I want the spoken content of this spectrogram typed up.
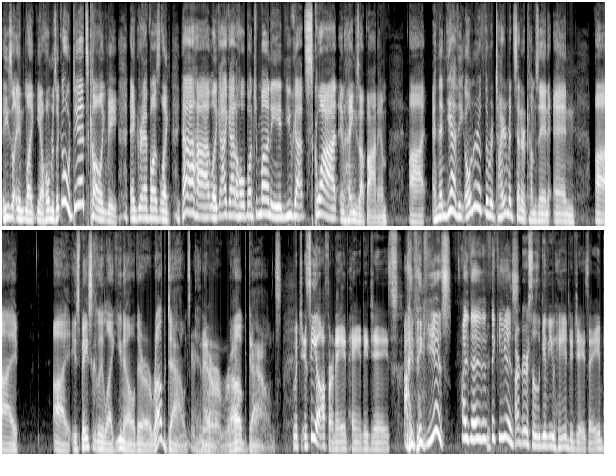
he's like, and like you know, Homer's like, oh, Dad's calling me, and Grandpa's like, ha ha, like I got a whole bunch of money and you got squat, and hangs up on him. Uh, and then yeah, the owner of the retirement center comes in and uh, uh, is basically like, you know, there are rub downs and, there are rub downs. Which is he offering Abe Handy J's? I think he is. I, I think he is. Our nurses will give you Handy J's, Abe.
